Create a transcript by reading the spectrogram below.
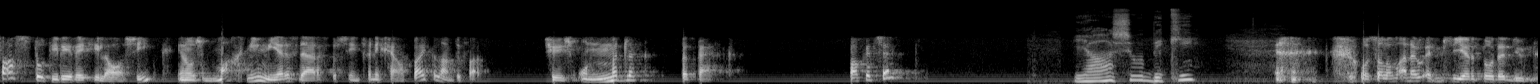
vas tot hierdie regulasie en ons mag nie meer as 30% van die geld buiteland toe vat. Jy is onmiddellik beperk. Maak dit sin? Ja, so 'n bietjie. Ons sal hom aanhou inkleer tot dit doen.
